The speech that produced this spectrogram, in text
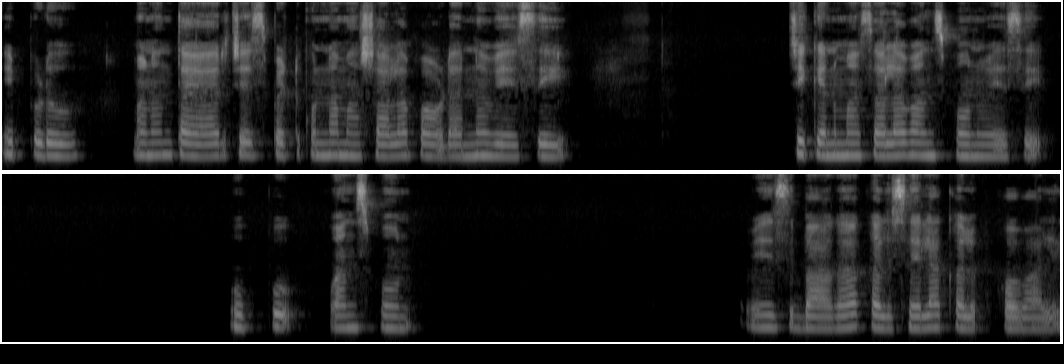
ఇప్పుడు మనం తయారు చేసి పెట్టుకున్న మసాలా పౌడర్ను వేసి చికెన్ మసాలా వన్ స్పూన్ వేసి ఉప్పు వన్ స్పూన్ వేసి బాగా కలిసేలా కలుపుకోవాలి.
